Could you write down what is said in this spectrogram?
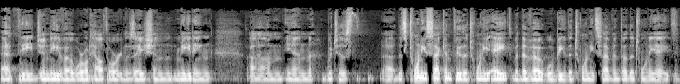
at the Geneva World Health Organization meeting um, in which is uh, this 22nd through the 28th, but the vote will be the 27th or the 28th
